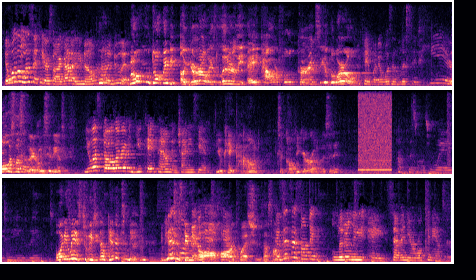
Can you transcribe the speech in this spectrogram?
it wasn't listed here, so I gotta you know how to do it. No, you don't, baby. A euro is literally a powerful currency of the world. Okay, but it wasn't listed here. What was so- listed there? Let me see the answers. U.S. dollar, UK pound, and Chinese yen. UK pound. It's called a euro, isn't it? Oh, this one's way too easy. Oh, what do you mean it's too easy? No, give it to me. You can't This just give me one's- all okay, hard questions. That's not Because this is something literally a seven-year-old can answer.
